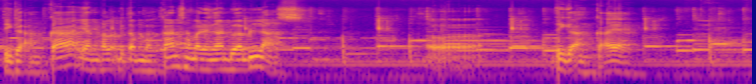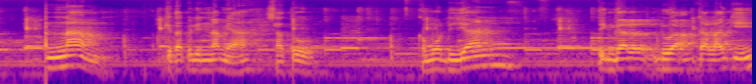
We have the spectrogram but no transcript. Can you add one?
tiga angka yang kalau ditambahkan sama dengan 12 uh, tiga angka ya. 6 kita pilih 6 ya satu. Kemudian tinggal dua angka lagi.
